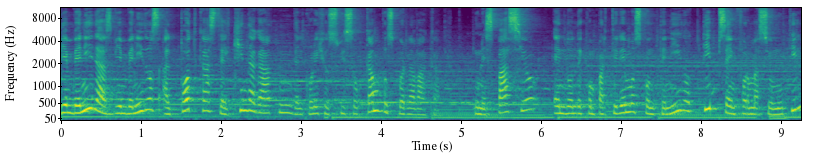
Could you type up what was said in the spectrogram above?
Bienvenidas, bienvenidos al podcast del Kindergarten del Colegio Suizo Campus Cuernavaca, un espacio en donde compartiremos contenido, tips e información útil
